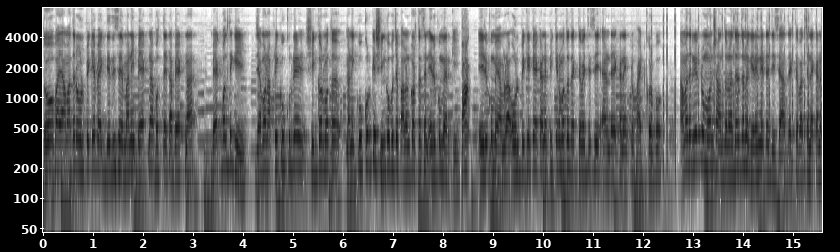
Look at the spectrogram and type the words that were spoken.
তো ভাই আমাদের ওলপিকে ব্যাগ দিয়ে দিছে। মানে ব্যাগ না বলতে এটা ব্যাগ না। ব্যাগ বলতে কি যেমন আপনি কুকুরকে সিংহর মতো মানে কুকুরকে সিংহ বুঝে পালন করতেছেন এরকম আর কি। এরকমই আমরা ওলপিকে এখানে পিকের মতো দেখতে পাইতেছি অ্যান্ড এখানে একটু ফাইট করব। আমাদেরকে একটু মন সান্ত্বনা দেওয়ার জন্য গ্রেনেটে দিছে। আর দেখতে পাচ্ছেন এখানে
